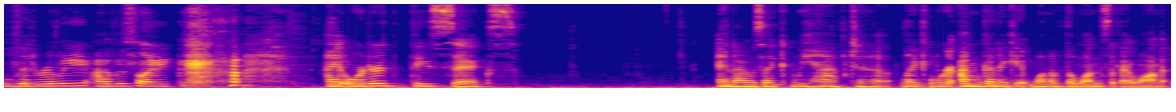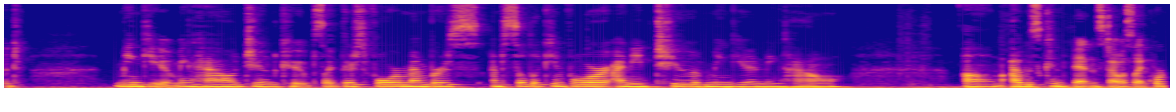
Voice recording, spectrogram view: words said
literally, I was like, I ordered these six and I was like, we have to, like, we're, I'm to get one of the ones that I wanted. Mingyu, Minghao, Jun Coups. Like there's four members I'm still looking for. I need two of Mingyu and Minghao. Um, I was convinced. I was like, we're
